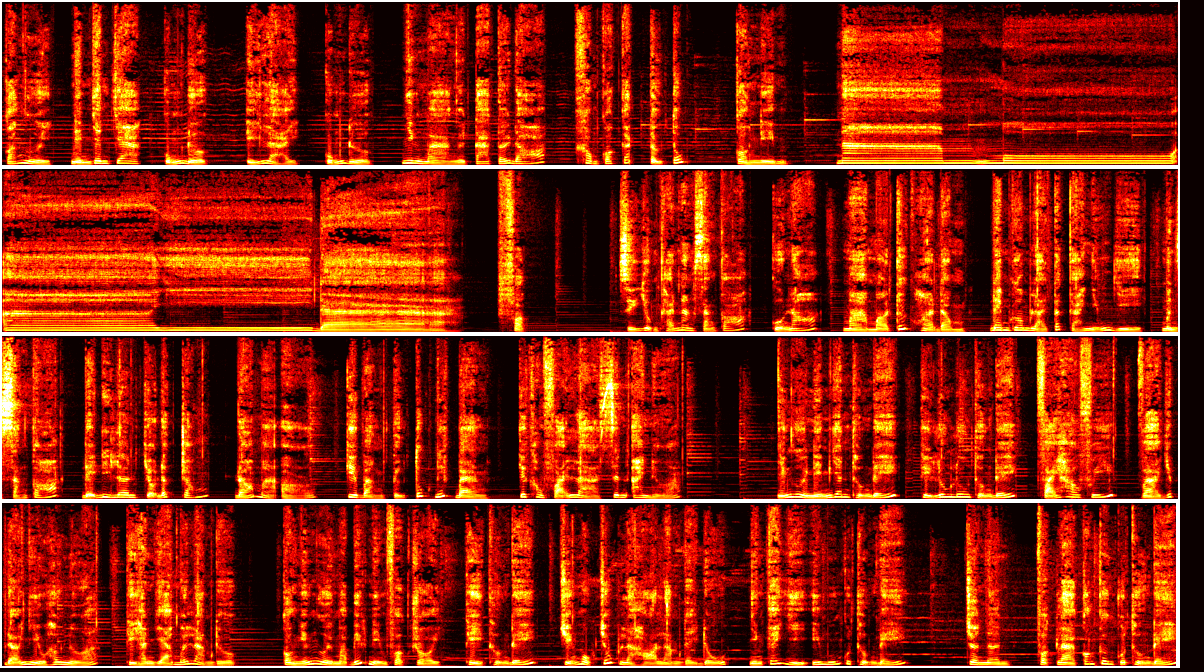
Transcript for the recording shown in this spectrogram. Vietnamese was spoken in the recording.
Có người niệm danh cha cũng được, ỷ lại cũng được, nhưng mà người ta tới đó không có cách tự túc. Còn niệm Nam Mô A Di Đà Phật sử dụng khả năng sẵn có của nó mà mở thức hòa đồng đem gom lại tất cả những gì mình sẵn có để đi lên chỗ đất trống đó mà ở, kêu bằng tự túc niết bàn, chứ không phải là xin ai nữa. Những người niệm danh thượng đế thì luôn luôn thượng đế phải hao phí và giúp đỡ nhiều hơn nữa thì hành giả mới làm được. Còn những người mà biết niệm phật rồi thì thượng đế chuyển một chút là họ làm đầy đủ những cái gì ý muốn của thượng đế. Cho nên, phật là con cưng của thượng đế.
